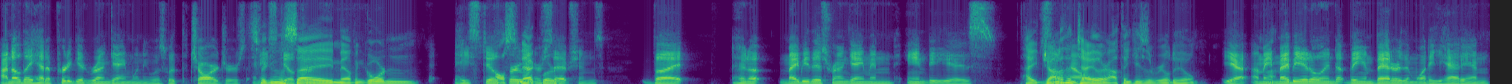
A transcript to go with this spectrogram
I know they had a pretty good run game when he was with the Chargers. And he still say threw, Melvin Gordon. He still Austin threw Ekeler. interceptions, but who know, maybe this run game in Indy is Hey, Jonathan somehow. Taylor, I think he's the real deal. Yeah, I mean, maybe it'll end up being better than what he had in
